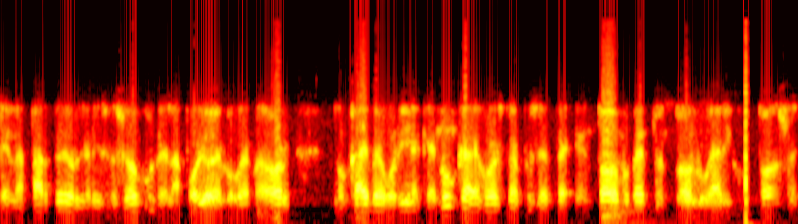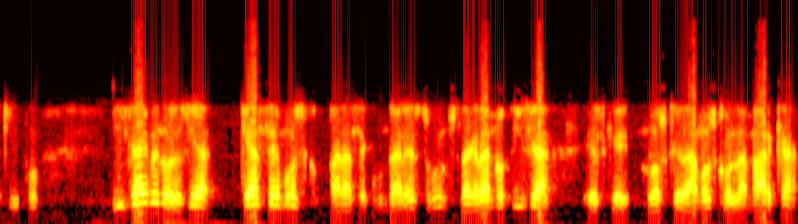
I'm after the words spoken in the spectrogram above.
en la parte de organización con el apoyo del gobernador don Jaime Bonilla, que nunca dejó de estar presente en todo momento, en todo lugar y con todo su equipo. Y Jaime nos decía, ¿qué hacemos para secundar esto? Pues la gran noticia es que nos quedamos con la marca,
